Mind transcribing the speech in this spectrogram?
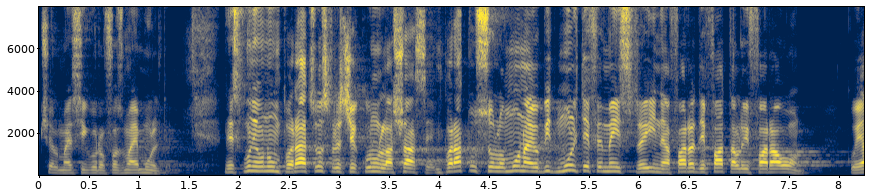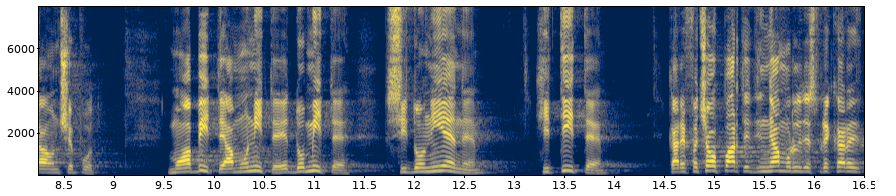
cel mai sigur au fost mai multe. Ne spune un împărat, 11 cu 1 la 6, împăratul Solomon a iubit multe femei străine, afară de fata lui Faraon, cu ea a început. Moabite, Amonite, Edomite, Sidoniene, Hitite, care făceau parte din neamurile despre care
